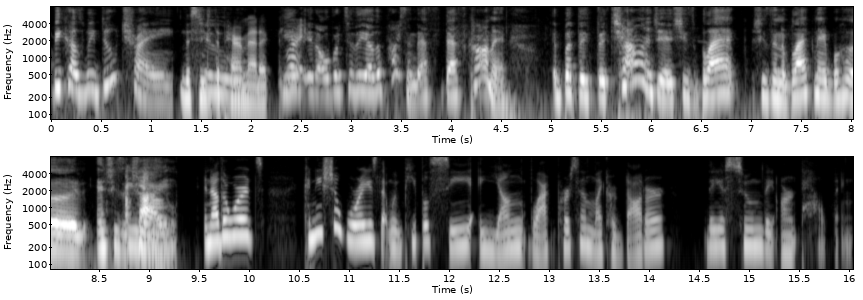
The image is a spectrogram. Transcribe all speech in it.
because we do train. Listen to the paramedic. Give Right. it over to the other person. That's that's common. But the the challenge is she's black. She's in a black neighborhood, and she's a I'm child. young. In other words, Kanisha worries that when people see a young black person like her daughter, they assume they aren't helping.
